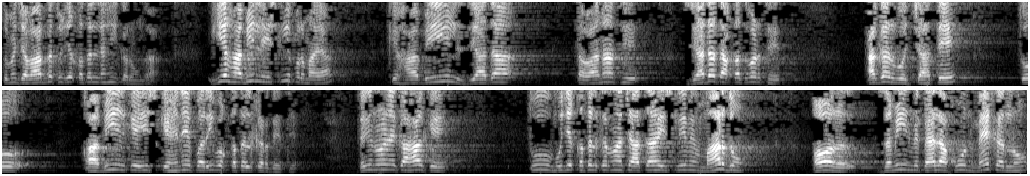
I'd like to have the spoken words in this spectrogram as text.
تو میں جواب میں تجھے قتل نہیں کروں گا۔ یہ حابیل نے اس لیے فرمایا کہ حابیل زیادہ توانا تھے، زیادہ طاقتور تھے۔ اگر وہ چاہتے تو قابیل کے اس کہنے پر ہی وہ قتل کر دیتے۔ لیکن انہوں نے کہا کہ تو مجھے قتل کرنا چاہتا ہے، اس لیے میں مار دوں۔ اور زمین میں پہلا خون میں کر لوں،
